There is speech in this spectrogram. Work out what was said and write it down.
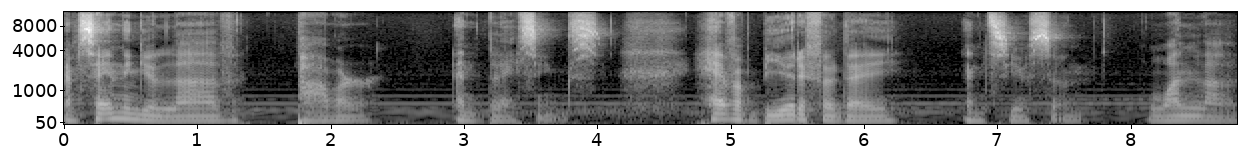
I'm sending you love, power, and blessings. Have a beautiful day and see you soon. One love.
